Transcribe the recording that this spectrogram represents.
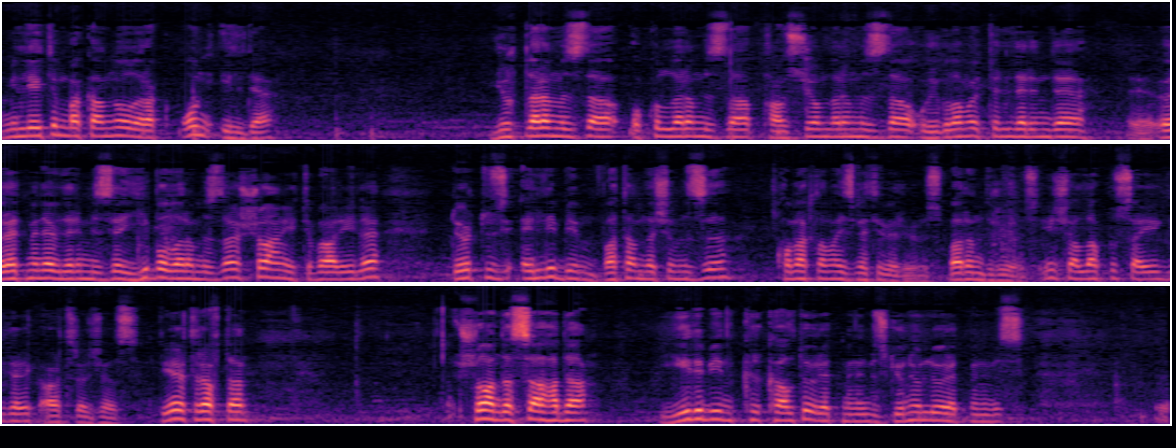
Milli Eğitim Bakanlığı olarak 10 ilde yurtlarımızda, okullarımızda, pansiyonlarımızda, uygulama otellerinde, e, öğretmen evlerimizde, YİBO'larımızda şu an itibariyle 450 bin vatandaşımızı konaklama hizmeti veriyoruz, barındırıyoruz. İnşallah bu sayıyı giderek artıracağız. Diğer taraftan şu anda sahada 7046 öğretmenimiz, gönüllü öğretmenimiz e,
